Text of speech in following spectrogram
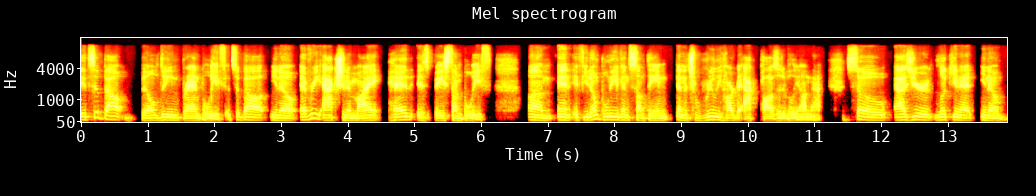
it's about building brand belief. It's about, you know, every action in my head is based on belief. Um, and if you don't believe in something, then it's really hard to act positively on that. So as you're looking at, you know,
